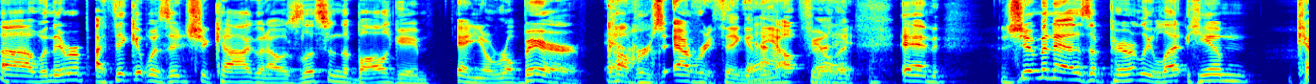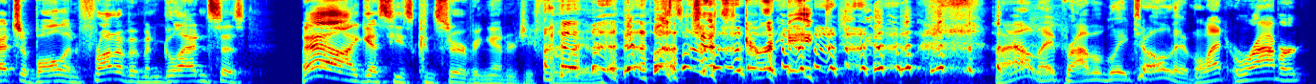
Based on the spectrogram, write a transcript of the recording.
uh, when they were. I think it was in Chicago, and I was listening to the ball game, and you know Robert covers everything in the outfield, right. and Jimenez apparently let him catch a ball in front of him, and Gladden says. Well, I guess he's conserving energy for later. it was just great. well, they probably told him let Robert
